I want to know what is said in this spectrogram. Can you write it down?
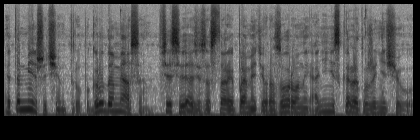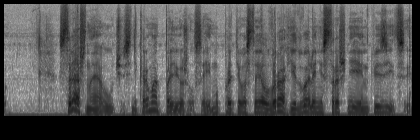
Это меньше, чем труп. Груда мяса. Все связи со старой памятью разорваны, они не скажут уже ничего. Страшная участь. Некромант поежился. Ему противостоял враг едва ли не страшнее Инквизиции.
